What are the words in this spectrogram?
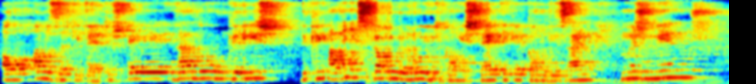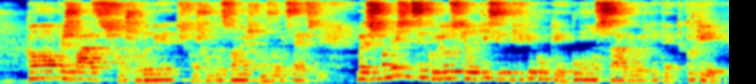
ou aos arquitetos, é dado um cariz de que alguém que se procura muito com a estética, com o design, mas menos com as bases, com os fundamentos, com as fundações, com os alicerces. Mas não deixa de ser curioso que ele aqui se identifica como quê? Como um sábio arquiteto. Porquê?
